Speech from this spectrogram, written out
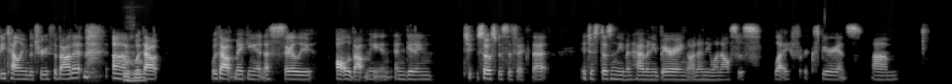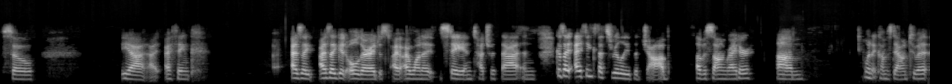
be telling the truth about it um, Mhm. without without making it necessarily all about me and, and getting too, so specific that it just doesn't even have any bearing on anyone else's life or experience. Um, so yeah, I, I think as I as I get older, I just I, I want to stay in touch with that, and because I, I think that's really the job of a songwriter. Um, when it comes down to it,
